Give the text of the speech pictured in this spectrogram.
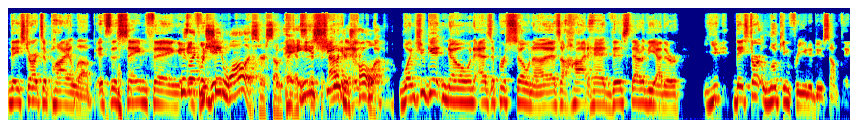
they start to pile up. It's the same thing. He's If like you Rasheed get- Wallace or something. It's, He's it's out of cheated. control. Once you get known as a persona, as a hothead, this, that, or the other, you they start looking for you to do something.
